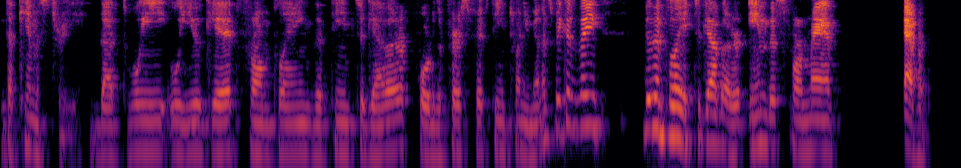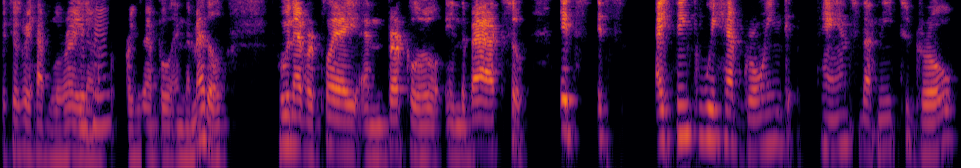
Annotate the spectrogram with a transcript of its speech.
the chemistry that we, we you get from playing the team together for the first 15 20 minutes because they didn't play together in this format ever because we have Lodeiro, mm-hmm. for, for, example, in the middle. who never play, and Berklo in the back. So it's it's. I think we have growing pains that need to grow,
